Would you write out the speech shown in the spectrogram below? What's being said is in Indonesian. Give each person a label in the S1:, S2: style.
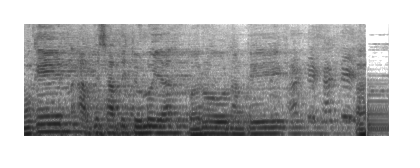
S1: Mungkin artis-artis dulu ya, baru nanti. Artis, artis. Uh, eh,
